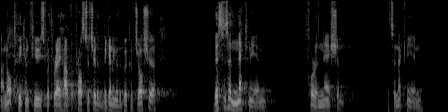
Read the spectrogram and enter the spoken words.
Now, not to be confused with Rahab the prostitute at the beginning of the book of Joshua. This is a nickname for a nation. It's a nickname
